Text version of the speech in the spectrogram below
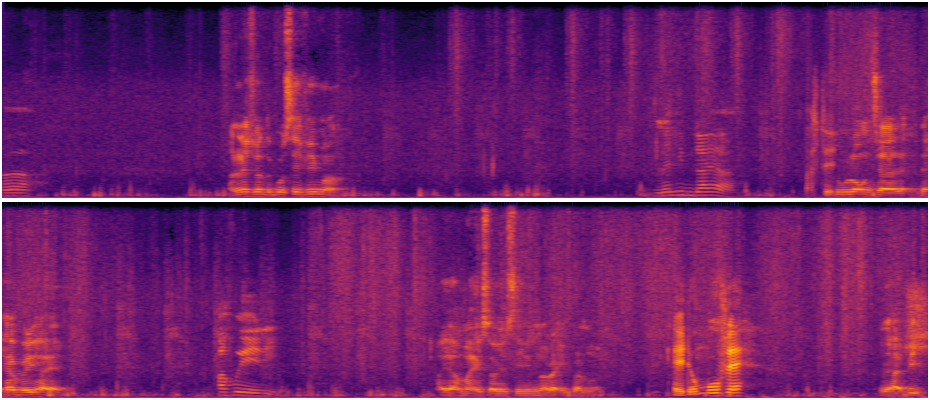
Ah, Unless you want to go save him, ah. let him die ah. Bastard. Too long, sia. The hair very high. Halfway already. Ayah, might as well just save him right in front, man. Hey, don't move leh. The heartbeat.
